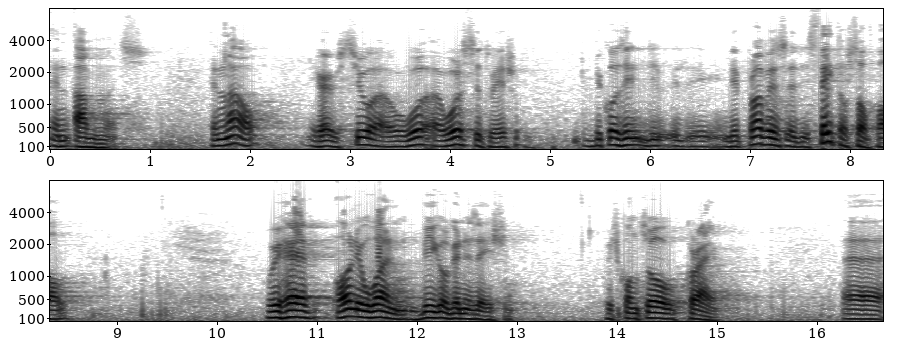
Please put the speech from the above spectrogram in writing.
and armaments. And now you have still a, wor- a worse situation, because in the, in the province, in the state of São Paulo, we have only one big organization which control crime. Uh,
